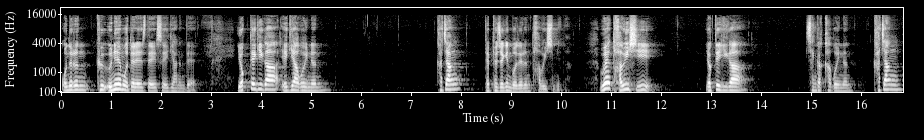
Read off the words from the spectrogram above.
오늘은 그 은혜의 모델에 대해서 얘기하는데 역대기가 얘기하고 있는 가장 대표적인 모델은 다윗입니다. 왜 다윗이 역대기가 생각하고 있는 가장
